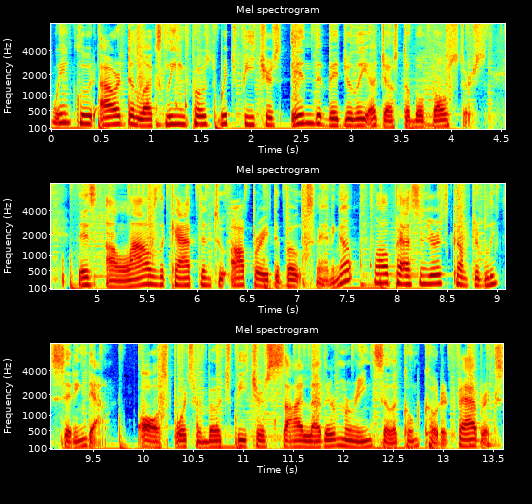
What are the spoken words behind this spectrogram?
we include our deluxe leaning post which features individually adjustable bolsters. This allows the captain to operate the boat standing up while passengers comfortably sitting down. All Sportsman boats feature Sileather marine silicone coated fabrics.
